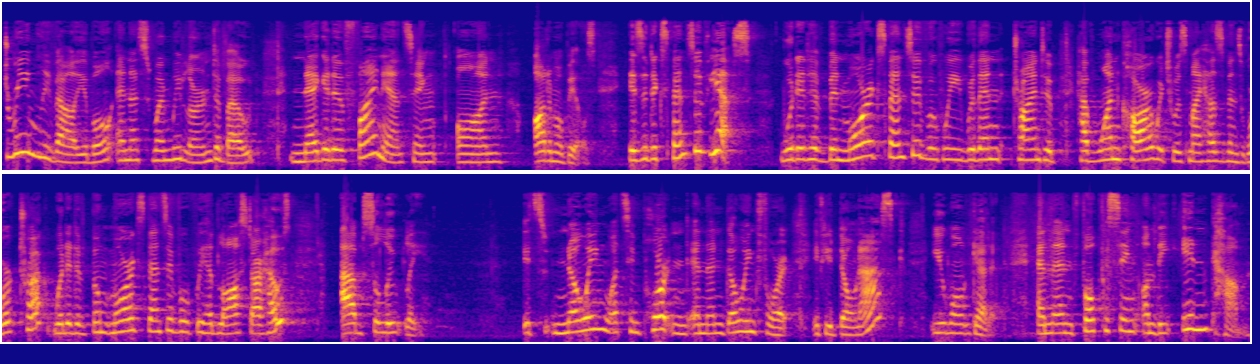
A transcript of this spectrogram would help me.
extremely valuable, and that's when we learned about negative financing on automobiles. Is it expensive? Yes. Would it have been more expensive if we were then trying to have one car, which was my husband's work truck? Would it have been more expensive if we had lost our house? Absolutely. It's knowing what's important and then going for it. If you don't ask, you won't get it. And then focusing on the income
